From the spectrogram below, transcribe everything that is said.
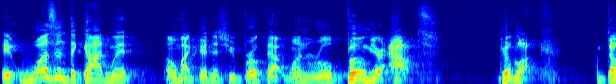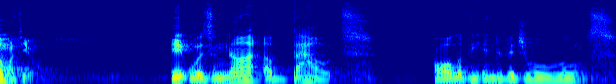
It wasn't that God went, oh my goodness, you broke that one rule, boom, you're out. Good luck. I'm done with you. It was not about all of the individual rules,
